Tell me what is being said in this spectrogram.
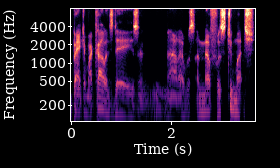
back in my college days, and nah, that was enough was too much.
